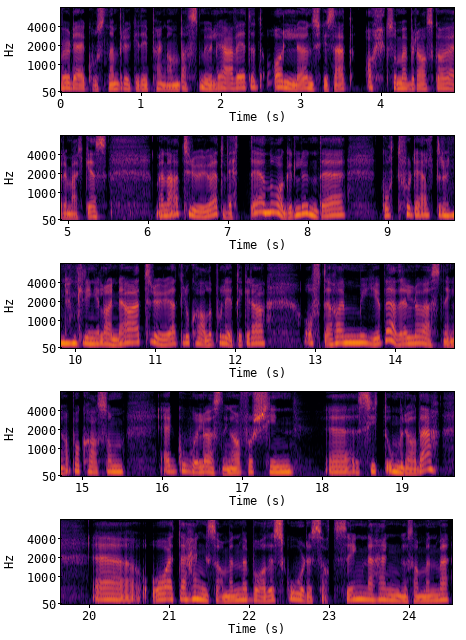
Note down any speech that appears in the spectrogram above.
vurdere hvordan de bruker de pengene best mulig. Jeg vet at alle ønsker seg at alt som er bra skal øremerkes. Men jeg tror jo at vettet er noenlunde godt fordelt rundt omkring i landet. Og jeg tror jo at lokale politikere ofte har mye bedre løsninger på hva som er gode løsninger for sin, eh, sitt område. Eh, og at det henger sammen med både skolesatsing, det henger sammen med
